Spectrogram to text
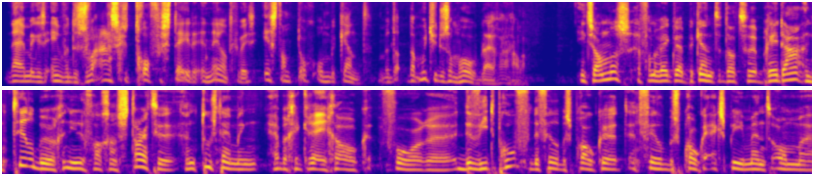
Nijmegen is een van de zwaarst getroffen steden in Nederland geweest. Is dan toch onbekend. Maar dat, dat moet je dus omhoog blijven halen. Iets anders. Van de week werd bekend dat eh, Breda en Tilburg in ieder geval gaan starten. Een toestemming hebben gekregen ook voor eh, de wietproef. De veelbesproken, het veelbesproken experiment om eh,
